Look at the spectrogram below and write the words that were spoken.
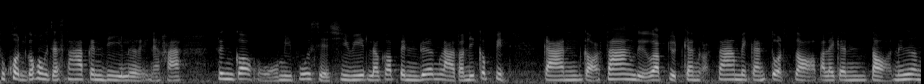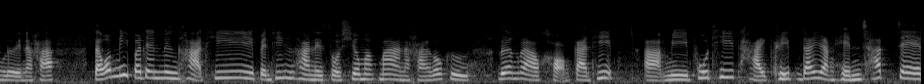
ทุกคนก็คงจะทราบกันดีเลยนะคะ ซึ่งก็โหมีผู้เสียชีวิต แล้วก็เป็นเรื่องราวตอนนี้ก็ปิดการก่อสร้างหรือแบบหยุดการก่อสร้างเป็นการตรวจสอบอะไรกันต่อเนื่องเลยนะคะ แต่ว่ามีประเด็นหนึ่งค่ะที่เป็นที่คือฮาในโซเชียลมากๆนะคะ ก็คือเรื่องราวของการที่มีผู้ที่ถ่ายคลิปได้อย่างเห็นชัดเจน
